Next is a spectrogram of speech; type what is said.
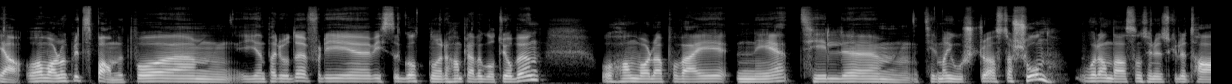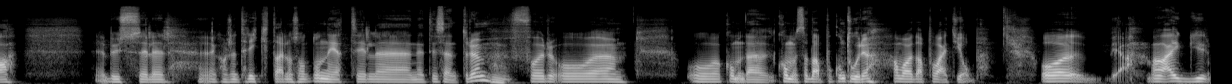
Ja, og han var nok blitt spanet på um, i en periode, for de visste godt når han pleide å gå til jobben, og han var da på vei ned til, um, til Majorstua stasjon, hvor han da sannsynligvis skulle ta buss eller eh, kanskje en trikk da, eller noe sånt, og ned til, eh, ned til sentrum for å, eh, å komme, der, komme seg da på kontoret. Han var jo da på vei til jobb. Og ja, man, er,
